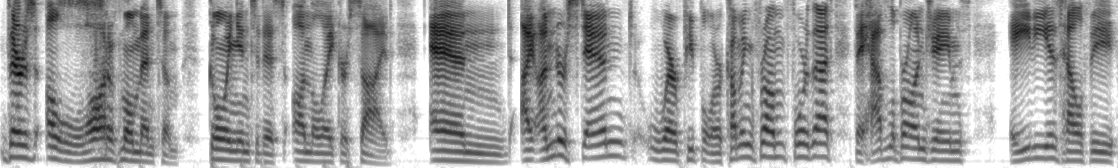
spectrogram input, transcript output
There's a lot of momentum going into this on the Lakers side. And I understand where people are coming from for that. They have LeBron James. AD is healthy.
